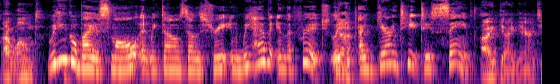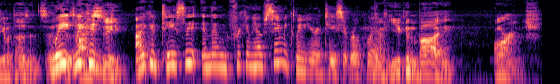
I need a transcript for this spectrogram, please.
I won't. We can go buy a small at McDonald's down the street, and we have it in the fridge. Like Yeah. I guarantee it tastes the same. I, I guarantee it does. It's, we it's we high could. C. I could taste it, and then freaking have Sammy come in here and taste it real quick. Yeah, You can buy orange,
